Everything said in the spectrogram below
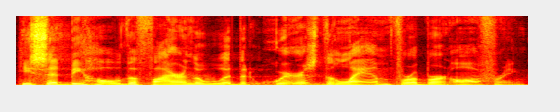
He said, Behold the fire and the wood, but where is the lamb for a burnt offering?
